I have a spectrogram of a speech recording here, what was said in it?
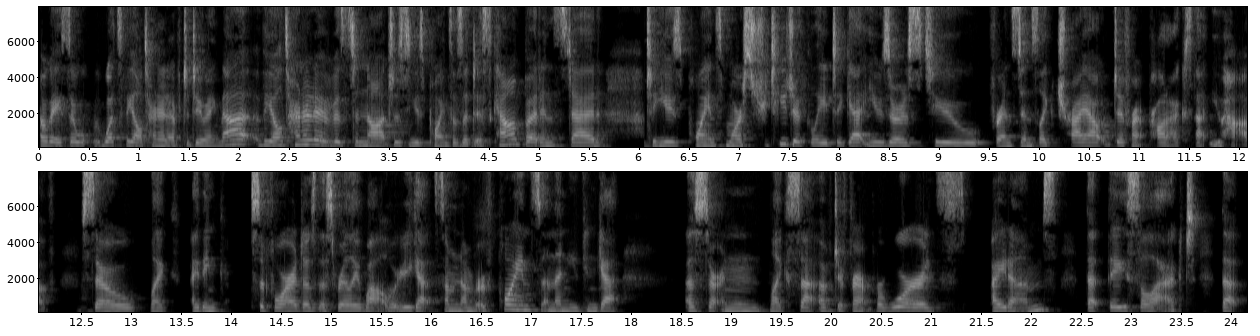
Okay, so what's the alternative to doing that? The alternative is to not just use points as a discount, but instead to use points more strategically to get users to, for instance, like try out different products that you have. So, like, I think Sephora does this really well, where you get some number of points and then you can get a certain like set of different rewards items that they select that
